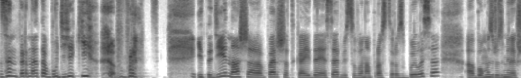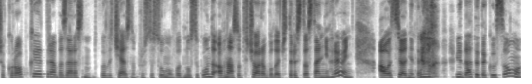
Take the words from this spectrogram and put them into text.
з інтернету будь-які. Mm-hmm. І тоді наша перша така ідея сервісу вона просто розбилася. Бо ми зрозуміли, якщо коробки треба зараз ну, величезну просто суму в одну секунду. А в нас от вчора було 400 останніх гривень, а от сьогодні треба віддати таку суму.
